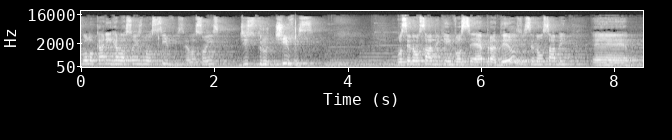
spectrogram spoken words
colocar em relações nocivas, relações destrutivas. Você não sabe quem você é para Deus, você não sabe é,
